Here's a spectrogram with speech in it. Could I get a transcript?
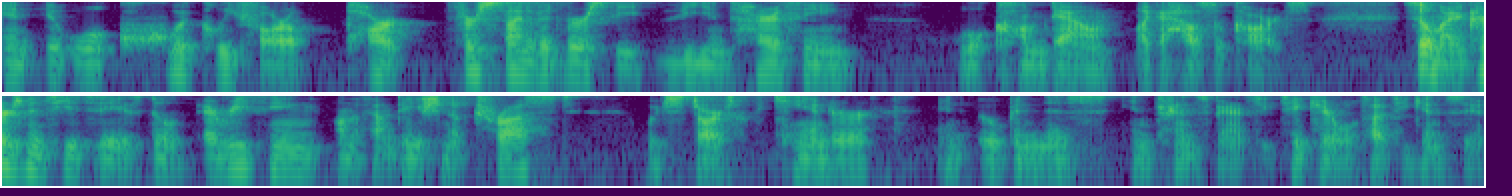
and it will quickly fall apart. First sign of adversity, the entire thing will come down like a house of cards. So my encouragement to you today is build everything on the foundation of trust, which starts with candor and openness and transparency. Take care. We'll talk to you again soon.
